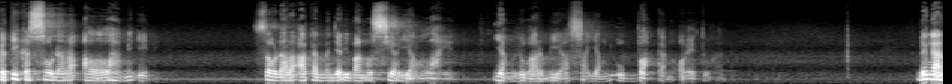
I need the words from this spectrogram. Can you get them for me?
ketika saudara alami ini, saudara akan menjadi manusia yang lain, yang luar biasa, yang diubahkan oleh Tuhan. Dengar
